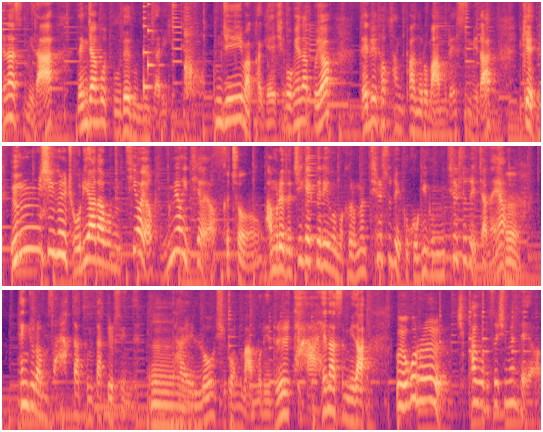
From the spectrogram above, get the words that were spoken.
해놨습니다. 냉장고 두 대 놓는 자리 큼지막하게 시공해놨고요. 대리석 상판으로 마무리했습니다. 이렇게 음식을 조리하다 보면 튀어요. 분명히 튀어요. 그렇죠. 아무래도 찌개 끓이고 뭐 그러면 튈 수도 있고 고기 구우면 튈 수도 있잖아요. 네. 행주로 하면 싹 닦으면 닦일 수 있는 음. 타일로 시공 마무리를 다 해놨습니다. 그럼 요거를 식탁으로 쓰시면 돼요.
